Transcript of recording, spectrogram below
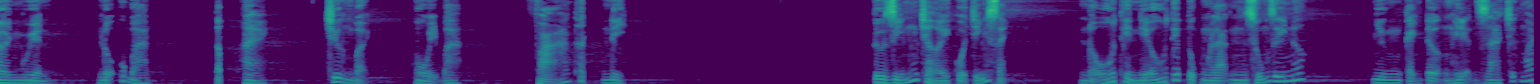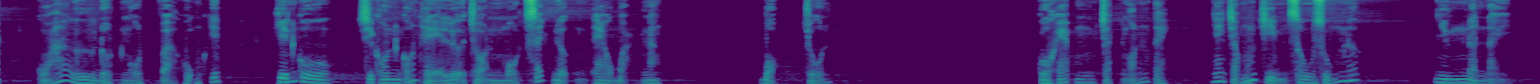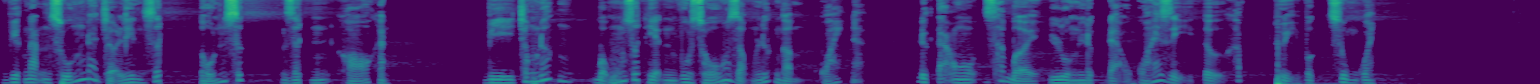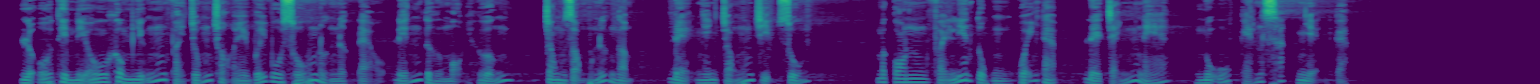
Nơi nguyền Nỗ bàn Tập 2 Chương 7 Hồi 3 Phá Thất Ni. Từ giếng trời của chính sảnh, Nỗ thiên nhiễu tiếp tục lặn xuống dưới nước, Nhưng cảnh tượng hiện ra trước mắt Quá ư đột ngột và khủng khiếp, Khiến cô chỉ còn có thể lựa chọn một sách lược theo bản năng. Bỏ trốn. Cô khép chặt ngón tay, Nhanh chóng chìm sâu xuống nước nhưng lần này việc nặn xuống đã trở lên rất tốn sức, rất khó khăn. Vì trong nước bỗng xuất hiện vô số dòng nước ngầm quái lạ, được tạo ra bởi luồng lực đạo quái dị từ khắp thủy vực xung quanh. Lỗ thiên nhiễu không những phải chống chọi với vô số luồng lực đạo đến từ mọi hướng trong dòng nước ngầm để nhanh chóng chìm xuống, mà còn phải liên tục quẫy đạp để tránh né nũ kén sắc nhện càng.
